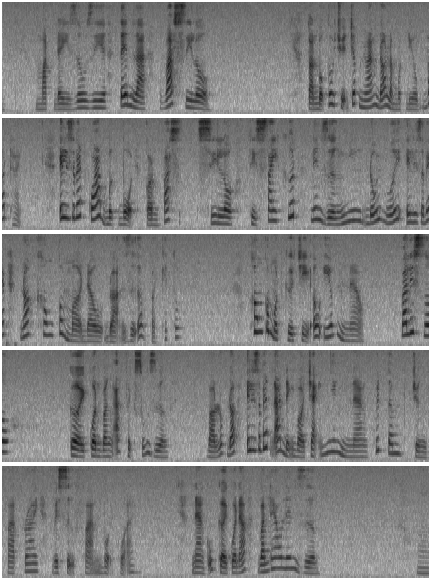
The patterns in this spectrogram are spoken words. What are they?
mặt đầy râu ria tên là Vasilo. Toàn bộ câu chuyện chấp nhoáng đó là một điều bất hạnh. Elizabeth quá bực bội, còn Vasilo thì say khướt nên dường như đối với Elizabeth nó không có mở đầu đoạn giữa và kết thúc. Không có một cử chỉ âu yếm nào. Valiso cởi quần bằng áp phịch xuống giường. Vào lúc đó, Elizabeth đã định bỏ chạy nhưng nàng quyết tâm trừng phạt Rai về sự phản bội của anh. Nàng cũng cởi quần áo và leo lên giường.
